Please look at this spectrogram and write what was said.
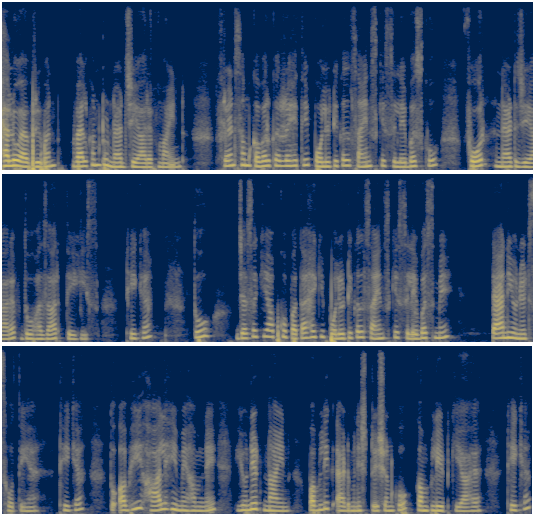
Hello everyone welcome to NET J R F mind friends हम कवर कर रहे थे पॉलिटिकल साइंस के सिलेबस को for NET J R F दो हज़ार तेईस, ठीक है? तो जैसा कि आपको पता है कि पॉलिटिकल साइंस के सिलेबस में टेन यूनिट्स होती हैं, ठीक है? तो अभी हाल ही में हमने यूनिट नाइन पब्लिक एडमिनिस्ट्रेशन को कंप्लीट किया है। ठीक है?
